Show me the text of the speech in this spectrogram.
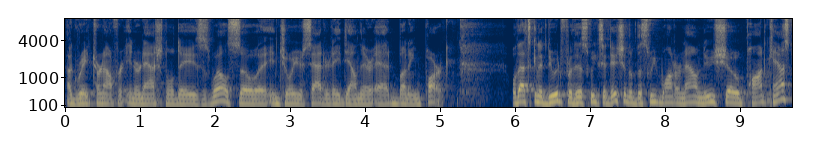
a great turnout for international days as well. So uh, enjoy your Saturday down there at Bunning Park. Well, that's going to do it for this week's edition of the Sweetwater Now News Show podcast.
